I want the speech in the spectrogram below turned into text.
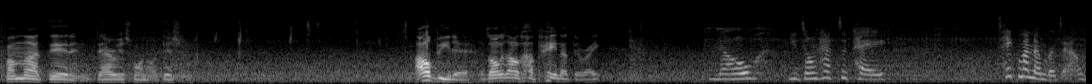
If I'm not there, then Darius won't audition. I'll be there, as long as I don't gotta pay nothing, right? No, you don't have to pay. Take my number down.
